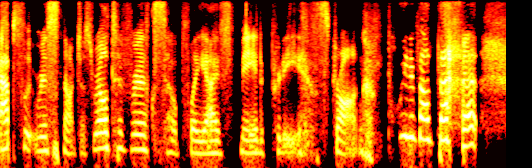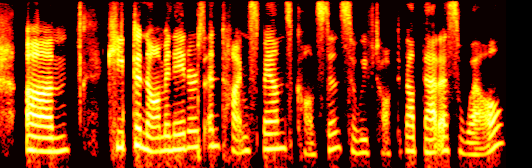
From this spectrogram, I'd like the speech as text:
absolute risks, not just relative risks. Hopefully I've made a pretty strong point about that. Um, keep denominators and time spans constant. So we've talked about that as well.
